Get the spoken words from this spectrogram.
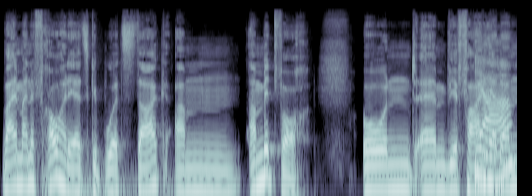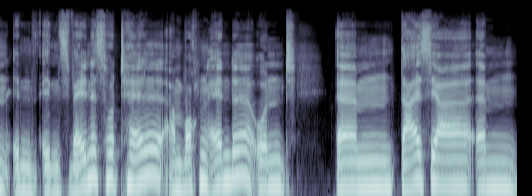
weil meine Frau hat ja jetzt Geburtstag am, am Mittwoch. Und ähm, wir fahren ja, Ja. dann in, ins Wellnesshotel am Wochenende und ähm, da ist ja ähm,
